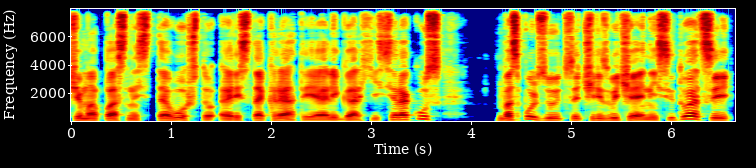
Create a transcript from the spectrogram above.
чем опасность того, что аристократы и олигархи Сиракуз воспользуются чрезвычайной ситуацией,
